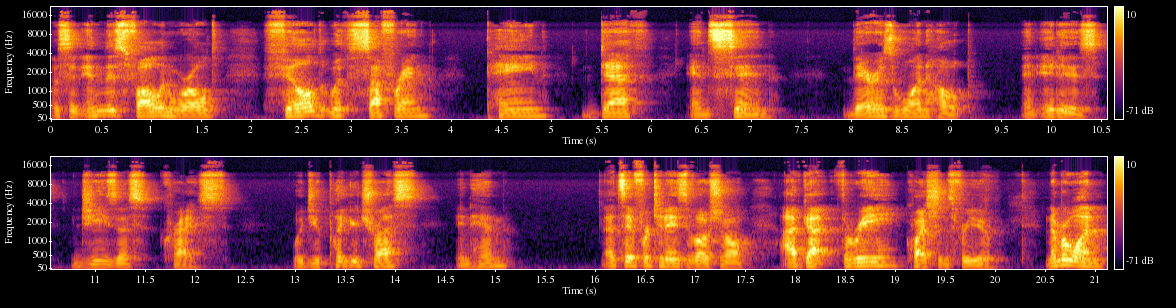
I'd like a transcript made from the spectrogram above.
Listen, in this fallen world filled with suffering, pain, death, and sin, there is one hope, and it is Jesus Christ. Would you put your trust in Him? That's it for today's devotional. I've got three questions for you. Number one,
